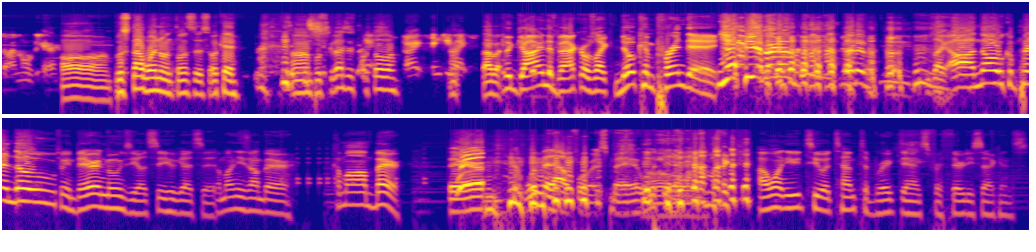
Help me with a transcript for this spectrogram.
done over here. Oh, pues está bueno entonces. Okay. Um, pues gracias por todo. All right, thank you. Bye. Bye bye. The guy in the background was like, "No comprende." Yeah, you heard him. You heard him. He's like, ah, no, comprendo. Between Bear and Moonsy, let's see who gets it. My money's on Bear. Come on, Bear. Bear. Whip it out for us, Bear. Whip it. I'm like, I want you to attempt to break dance for 30 seconds.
